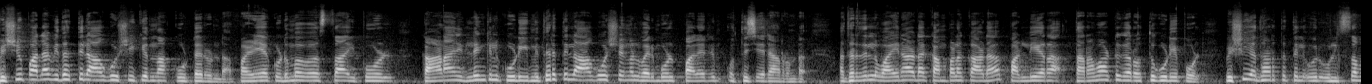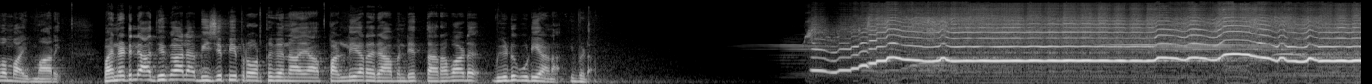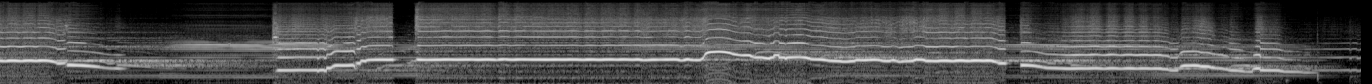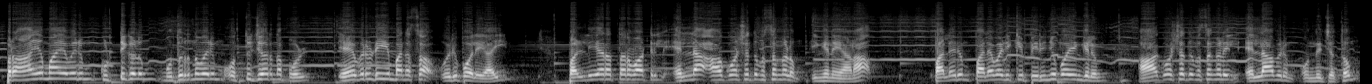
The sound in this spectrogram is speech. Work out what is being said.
വിഷു പല വിധത്തിൽ ആഘോഷിക്കുന്ന കൂട്ടരുണ്ട്. പഴയ കുടുംബ വ്യവസ്ഥ ഇപ്പോൾ കാണാനില്ലെങ്കിൽ കൂടിയും ഇത്തരത്തിൽ ആഘോഷങ്ങൾ വരുമ്പോൾ പലരും ഒത്തുചേരാറുണ്ട്. അത്തരത്തിൽ വയനാട് കമ്പളക്കാട് പള്ളിയറ തറവാട്ടുകാർ ഒത്തുകൂടിയപ്പോൾ വിഷു യഥാർത്ഥത്തിൽ ഒരു ഉത്സവമായി മാറി. വയനാട്ടിലെ ആദ്യകാല ബി പ്രവർത്തകനായ പള്ളിയറ രാമന്റെ തറവാട് വീടുകൂടിയാണ് ഇവിടം. പ്രായമായവരും കുട്ടികളും മുതിർന്നവരും ഒത്തുചേർന്നപ്പോൾ ഏവരുടെയും മനസ്സ് ഒരുപോലെയായി. പള്ളിയേറ തറവാട്ടിൽ എല്ലാ ആഘോഷ ദിവസങ്ങളും ഇങ്ങനെയാണ്. പലരും പല വഴിക്ക് പിരിഞ്ഞുപോയെങ്കിലും ആഘോഷ ദിവസങ്ങളിൽ എല്ലാവരും ഒന്നിച്ചെത്തും.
